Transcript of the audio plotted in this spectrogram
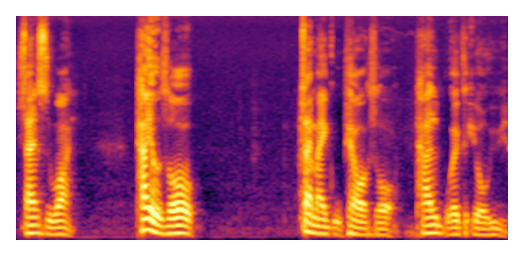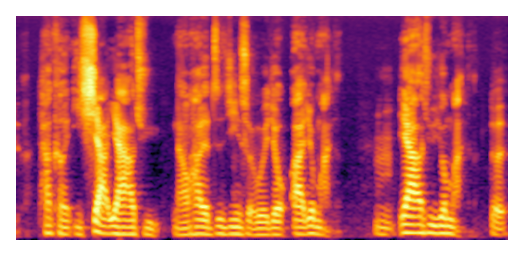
三十万，他有时候在买股票的时候，他是不会犹豫的，他可能一下压下去，然后他的资金水位就啊就满了，嗯，压下去就满了。对，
